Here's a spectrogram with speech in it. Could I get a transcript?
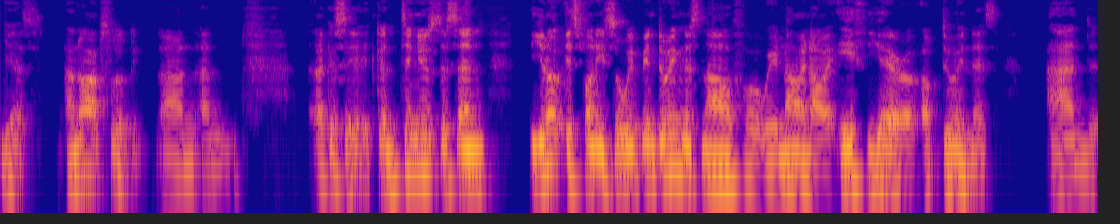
Yes, I know absolutely, and and like I say, it continues to send. You know, it's funny. So we've been doing this now for we're now in our eighth year of, of doing this, and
